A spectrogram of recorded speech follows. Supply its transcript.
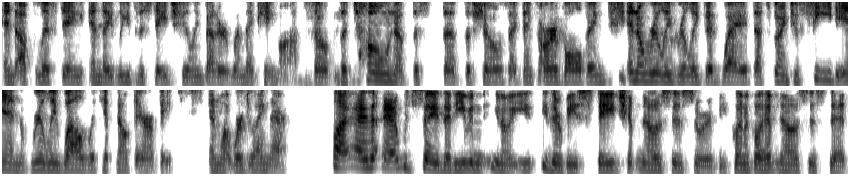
and uplifting, and they leave the stage feeling better when they came on. So the tone of the, the, the shows, I think, are evolving in a really, really good way. That's going to feed in really well with hypnotherapy and what we're doing there. Well, I, I would say that even you know either be stage hypnosis or it be clinical hypnosis that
